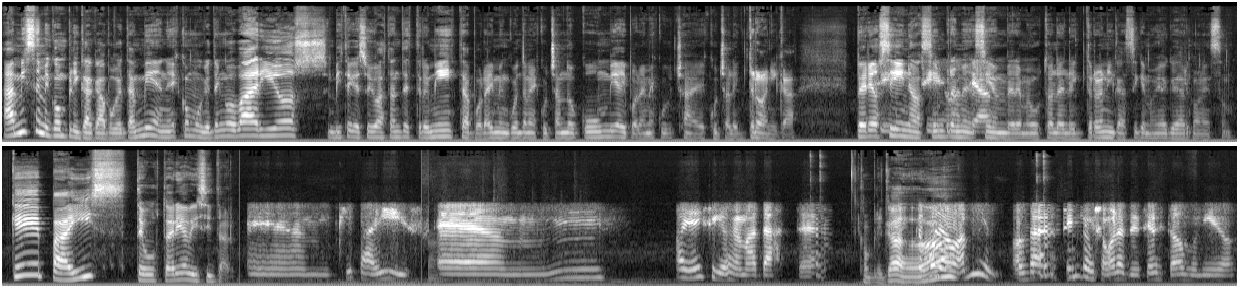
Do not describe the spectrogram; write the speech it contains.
a mí se me complica acá porque también es como que tengo varios, viste que soy bastante extremista, por ahí me encuentran escuchando cumbia y por ahí me escucha, escucho electrónica. Pero sí, no, siempre, me, siempre me gustó la electrónica, así que me voy a quedar con eso. ¿Qué país te gustaría visitar? Eh, ¿Qué país? Eh, ay, ahí sí que me mataste. Complicado, ¿no? Bueno, a mí, o sea, siempre me llamó la atención Estados Unidos.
